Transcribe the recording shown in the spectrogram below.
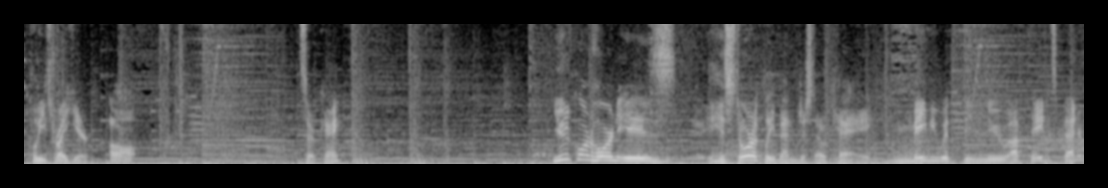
please, right here. Oh. It's okay. Unicorn Horn is historically been just okay. Maybe with the new update, it's better.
